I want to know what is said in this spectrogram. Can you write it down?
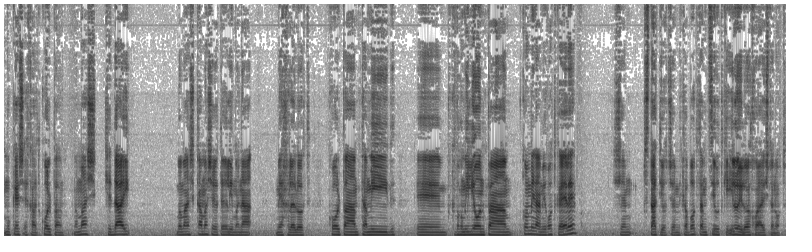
מוקש אחד, כל פעם. ממש כדאי, ממש כמה שיותר להימנע מהכללות. כל פעם, תמיד, אה, כבר מיליון פעם, כל מיני אמירות כאלה שהן סטטיות, שהן מקבעות את המציאות כאילו היא לא יכולה להשתנות.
